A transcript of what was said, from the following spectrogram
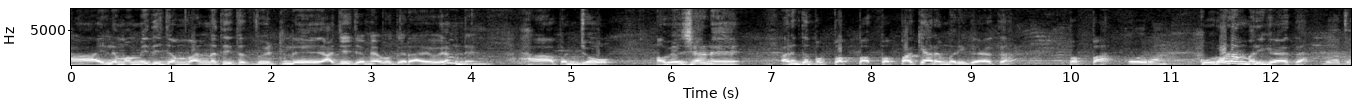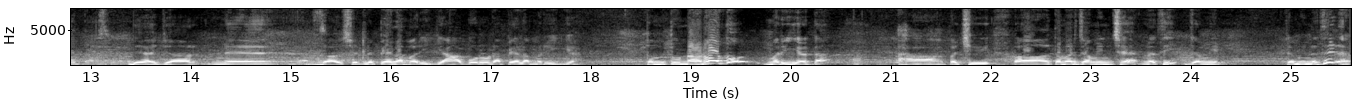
હા એટલે મમ્મીથી જમવાનું નથી થતું એટલે આજે જમ્યા વગર આવ્યો એમ ને. હા પણ જો હવે છે ને અને તો પપ્પા પપ્પા ક્યારે મરી ગયા હતા? પપ્પા? કોરોના. મરી ગયા હતા? બે હજાર બે હજાર ને દસ એટલે પહેલાં મરી ગયા. હા કોરોના પહેલાં મરી ગયા. તમે તું નાનો હતો મરી ગયા હતા? હા, પછી તમારી જમીન છે? નથી? જમીન? જમીન નથી ને?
